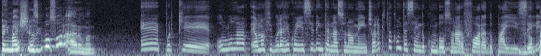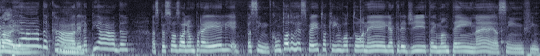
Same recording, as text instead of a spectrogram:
tem mais chance que o Bolsonaro, mano. É, porque o Lula é uma figura reconhecida internacionalmente. Olha o que está acontecendo com o Bolsonaro fora do país. Virou ele praia, é né? piada, cara. Hum. Ele é piada. As pessoas olham pra ele, assim, com todo respeito a quem votou nele, acredita e mantém, né? Assim, enfim.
